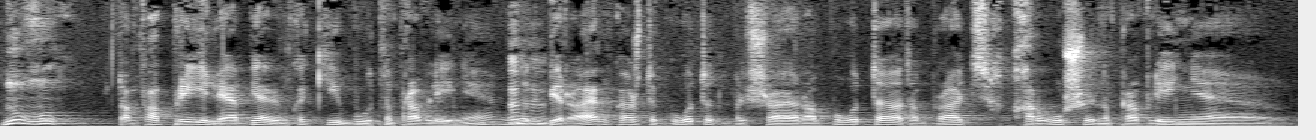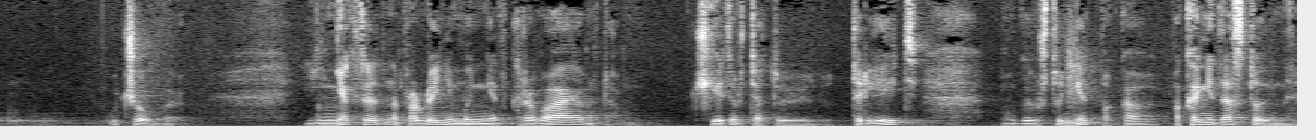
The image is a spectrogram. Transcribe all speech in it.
Ну, мы там в апреле объявим, какие будут направления. Мы угу. отбираем каждый год. Это большая работа, отобрать хорошие направления учебы. И некоторые направления мы не открываем, там, четверть, а то и треть. Мы говорим, что нет, пока, пока недостойные.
